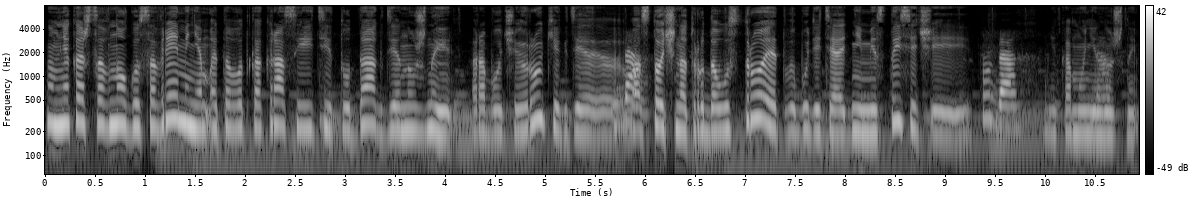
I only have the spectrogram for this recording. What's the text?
Ну, мне кажется, в ногу со временем это вот как раз и идти туда, где нужны рабочие руки, где э, да. вас точно трудоустроят, вы будете одним из тысяч и ну, да. никому не да. нужны.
